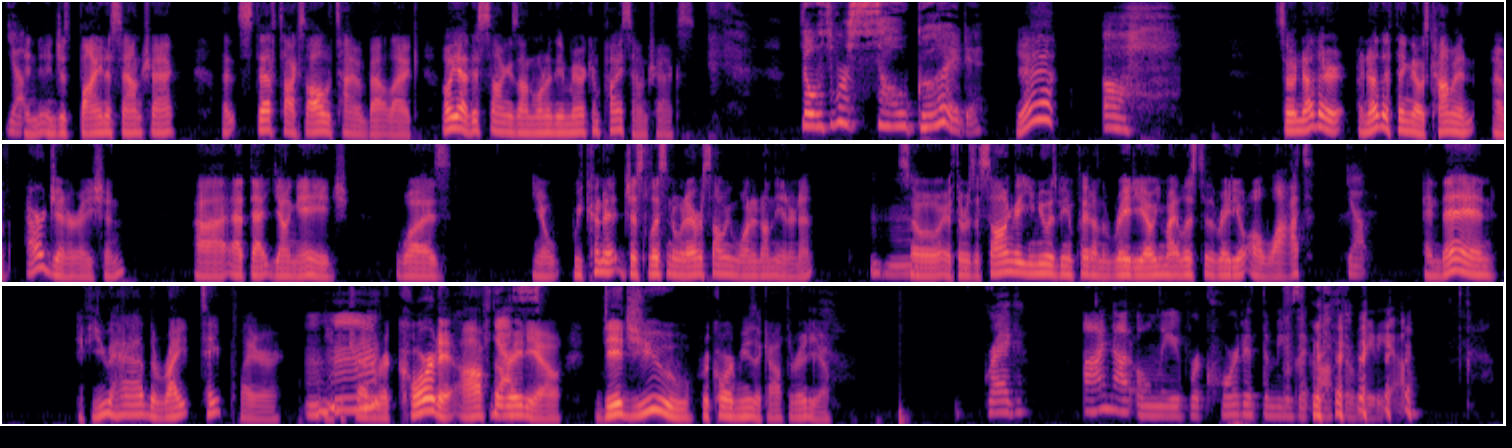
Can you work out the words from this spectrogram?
Yeah. and, and just buying a soundtrack. Uh, Steph talks all the time about like, oh yeah, this song is on one of the American Pie soundtracks. Those were so good. Yeah. Oh. So another another thing that was common of our generation uh, at that young age was, you know, we couldn't just listen to whatever song we wanted on the internet. Mhm. So if there was a song that you knew was being played on the radio, you might listen to the radio a lot. Yep. And then if you had the right tape player, you could try to Mhm. record it off the Yes. radio. Did you record music off the radio? Greg, I not only recorded the music off the radio,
